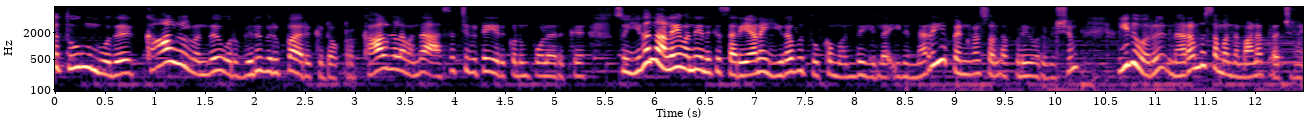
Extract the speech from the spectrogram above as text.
நைட்டில் தூங்கும்போது கால்கள் வந்து ஒரு விறுவிறுப்பாக இருக்குது டாக்டர். கால்களை வந்து அசைச்சிக்கிட்டே இருக்கணும் போல இருக்குது ஸோ இதனாலே வந்து எனக்கு சரியான இரவு தூக்கம் வந்து இல்லை. இது நிறைய பெண்கள் சொல்லக்கூடிய ஒரு விஷயம். இது ஒரு நரம்பு சம்பந்தமான பிரச்சனை.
